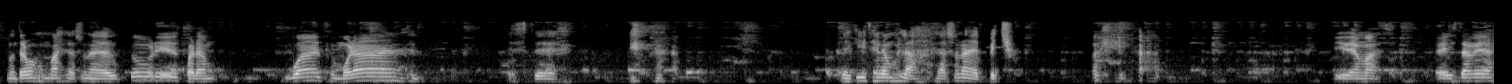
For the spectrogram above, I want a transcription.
encontramos más la zona de aductores, para igual, femoral, este, y aquí tenemos la, la zona de pecho. y demás. Ahí está, mira.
